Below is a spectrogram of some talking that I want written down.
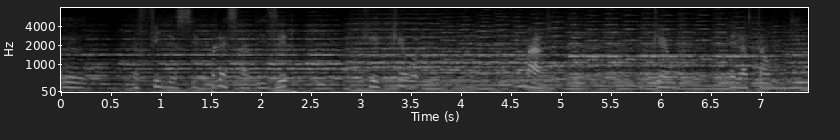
a, a filha se apressa a dizer que aquela imagem, aquela era a tal menina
